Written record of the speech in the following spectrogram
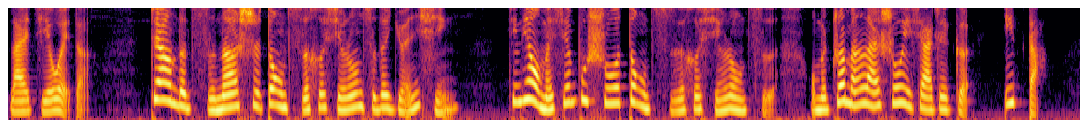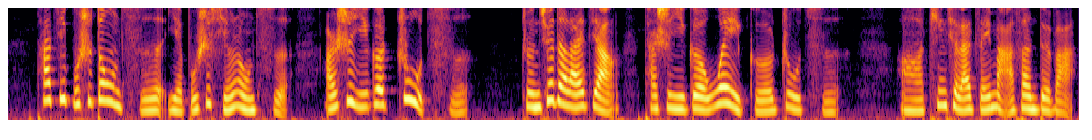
来结尾的。 这样的词呢是动词和形容词的原型。今天我们先不说动词和形容词，我们专门来说一下这个이 다。 它既不是动词，也不是形容词，而是一个助词。准确的来讲，它是一个位格助词。啊，听起来贼麻烦，对吧？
